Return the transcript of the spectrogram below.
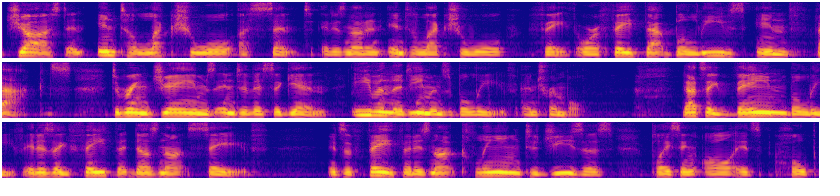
just an intellectual assent. It is not an intellectual faith or a faith that believes in facts. To bring James into this again, even the demons believe and tremble. That's a vain belief. It is a faith that does not save. It's a faith that is not clinging to Jesus, placing all its hope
